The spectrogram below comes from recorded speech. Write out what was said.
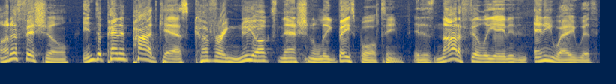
unofficial, independent podcast covering New York's National League Baseball team. It is not affiliated in any way with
